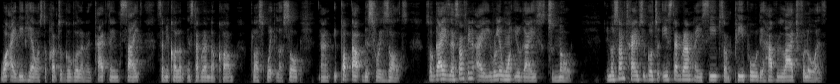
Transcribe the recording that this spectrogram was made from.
what I did here was to come to Google and I typed in site semicolon instagram.com plus weight loss. So, and it popped out this result. So guys, there's something I really want you guys to know. You know, sometimes you go to Instagram and you see some people, they have large followers.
